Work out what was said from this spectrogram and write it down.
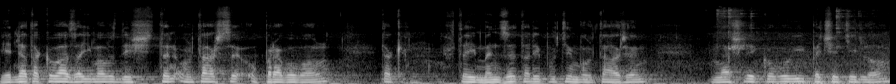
Jedna taková zajímavost, když ten oltář se opravoval, tak té menze tady pod tím oltářem našli kovový pečetidlo,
